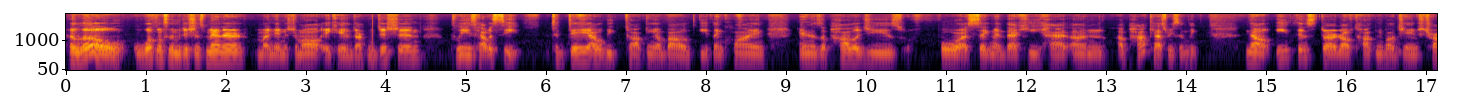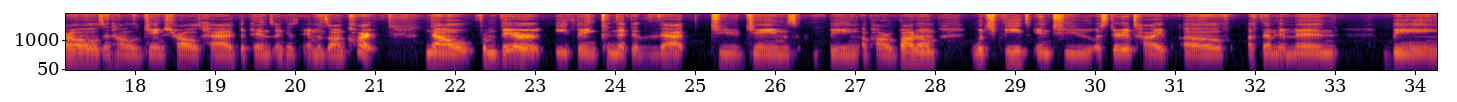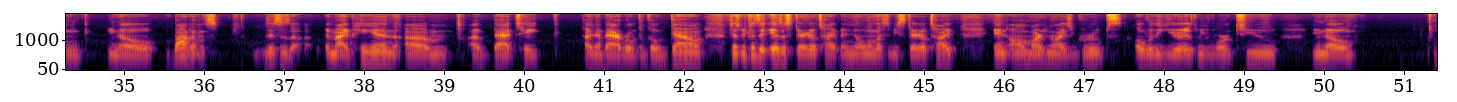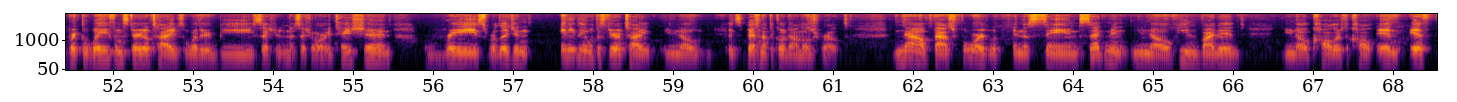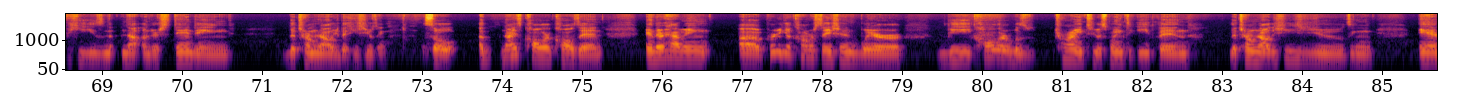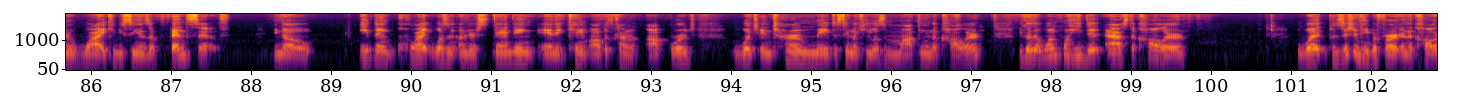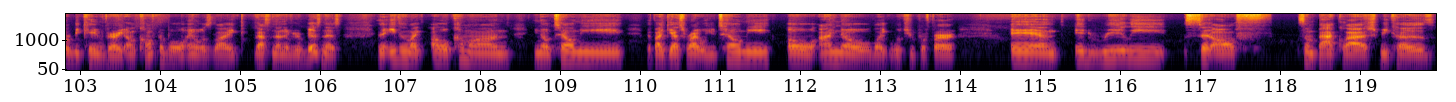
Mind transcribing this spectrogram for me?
Hello, welcome to the Magician's Manor. My name is Jamal, aka the Dark Magician. Please have a seat. Today I will be talking about Ethan Klein and his apologies for a segment that he had on a podcast recently. Now, Ethan started off talking about James Charles and how James Charles had the pins in his Amazon cart. Now, from there, Ethan connected that to James being a power bottom, which feeds into a stereotype of effeminate men being, you know, bottoms. This is, a, in my opinion, um, a bad take and a bad road to go down just because it is a stereotype and no one likes to be stereotyped in all marginalized groups over the years we've worked to you know break away from stereotypes whether it be sexual sexual orientation race religion anything with the stereotype you know it's best not to go down those roads. Now fast forward within the same segment you know he invited you know callers to call in if he's not understanding the terminology that he's using. So a nice caller calls in and they're having a pretty good conversation where the caller was trying to explain to ethan the terminology he's using and why it can be seen as offensive you know ethan quite wasn't understanding and it came off as kind of awkward which in turn made it seem like he was mocking the caller. Because at one point he did ask the caller what position he preferred, and the caller became very uncomfortable and was like, That's none of your business. And then Ethan, like, oh, come on, you know, tell me if I guess right, will you tell me? Oh, I know like what you prefer. And it really set off some backlash because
